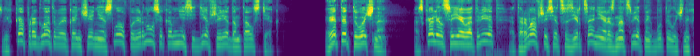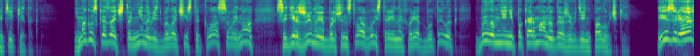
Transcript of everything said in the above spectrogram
Слегка проглатывая окончание слов, повернулся ко мне сидевший рядом толстяк. «Это точно!» — оскалился я в ответ, оторвавшись от созерцания разноцветных бутылочных этикеток. Не могу сказать, что ненависть была чисто классовой, но содержимое большинства выстроенных в ряд бутылок было мне не по карману даже в день получки. «И зря!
